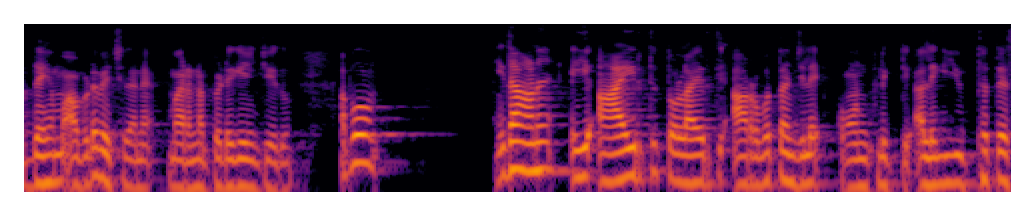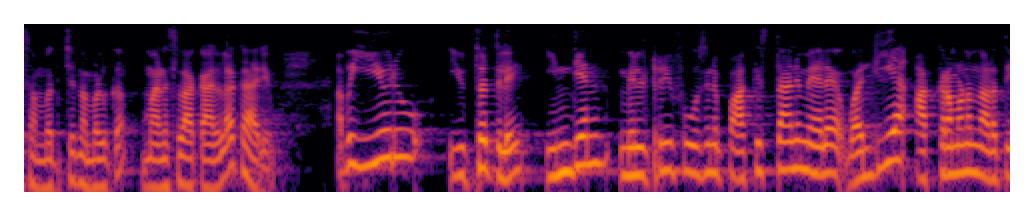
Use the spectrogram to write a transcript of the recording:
അദ്ദേഹം അവിടെ വെച്ച് തന്നെ മരണപ്പെടുകയും ചെയ്തു. അപ്പോൾ ഇതാണ് ഈ ആയിരത്തി തൊള്ളായിരത്തി അറുപത്തഞ്ചിലെ കോൺഫ്ലിക്റ്റ് അല്ലെങ്കിൽ യുദ്ധത്തെ സംബന്ധിച്ച് നമ്മൾക്ക് മനസ്സിലാക്കാനുള്ള കാര്യം. അപ്പോൾ ഈ ഒരു യുദ്ധത്തിൽ ഇന്ത്യൻ മിലിറ്ററി ഫോഴ്സിന് പാകിസ്ഥാന് മേലെ വലിയ ആക്രമണം നടത്തി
